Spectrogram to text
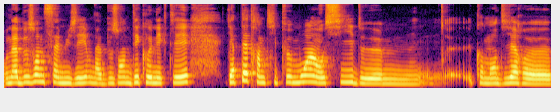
On a besoin de s'amuser, on a besoin de déconnecter. Il y a peut-être un petit peu moins aussi de, hum, comment dire, euh,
